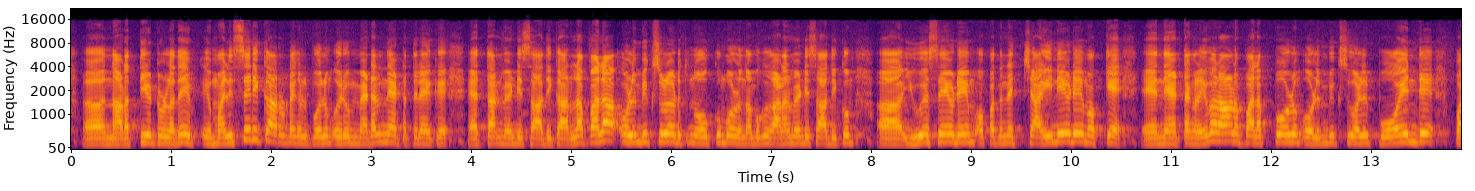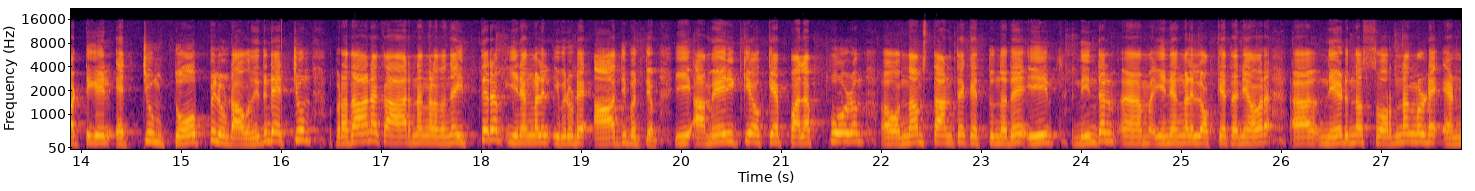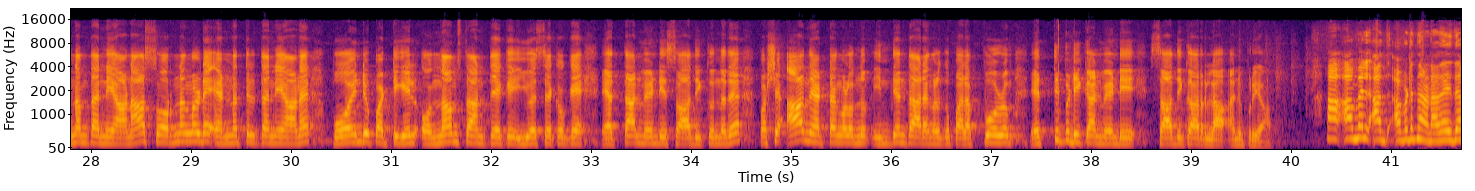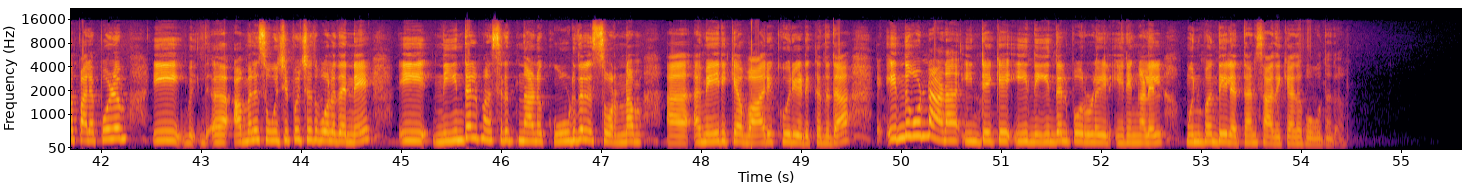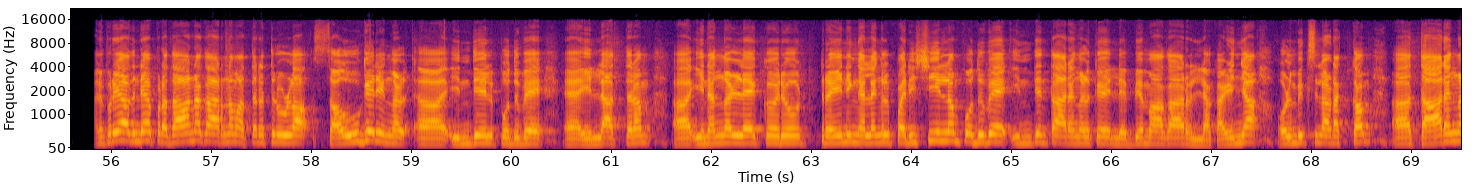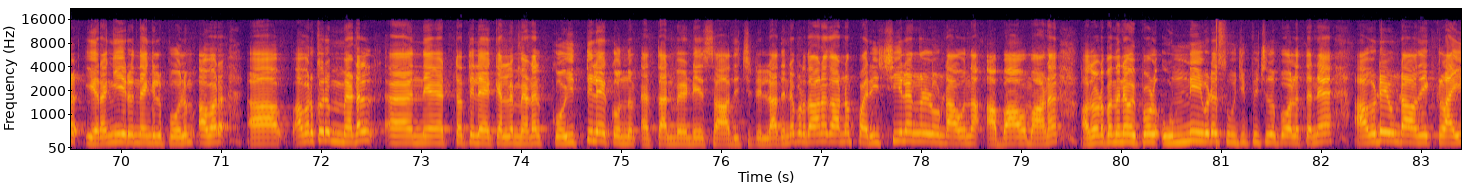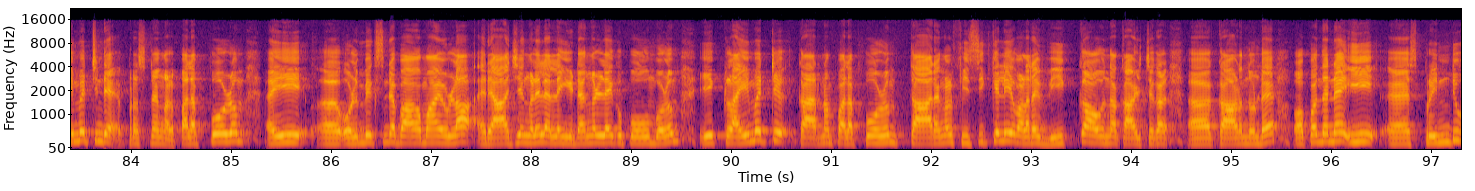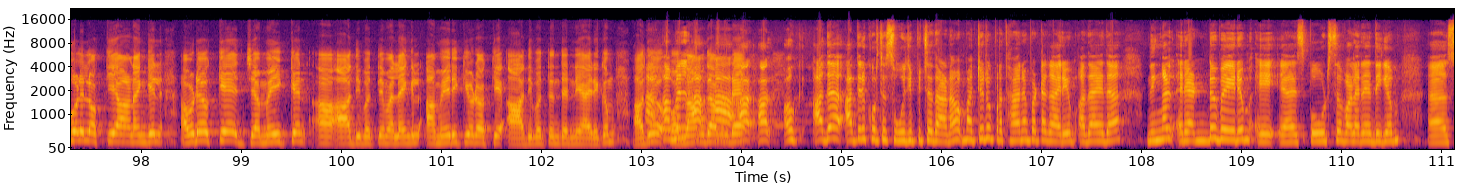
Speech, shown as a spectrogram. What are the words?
നടത്തിയിട്ടുള്ളത്. മത്സരിക്കാറുണ്ടെങ്കിൽ പോലും ഒരു മെഡൽ നേട്ടത്തിലേക്ക് എത്താൻ വേണ്ടി സാധിക്കാറില്ല. പല ഒളിമ്പിക്സുകളെടുത്ത് നോക്കുമ്പോഴും നമുക്ക് കാണാൻ വേണ്ടി സാധിക്കും യു എസ് എയുടെയും ഒപ്പം തന്നെ ചൈനയുടെയും ഒക്കെ നേട്ടങ്ങൾ. ഇവരാണ് പലപ്പോഴും ഒളിമ്പിക്സുകളിൽ പോയിന്റ് പട്ടികയിൽ ഏറ്റവും ടോപ്പിലുണ്ടാകുന്നത് ഇതിന്റെ ഏറ്റവും പ്രധാന കാരണങ്ങൾ എന്ന് പറഞ്ഞാൽ ഇത്തരം ഇനങ്ങളിൽ ഇവരുടെ ആധിപത്യം. ഈ അമേരിക്കയൊക്കെ പലപ്പോഴും ഒന്നാം സ്ഥാനത്തേക്ക് എത്തുന്നത് ഈ നീന്തൽ ഇനങ്ങളിലൊക്കെ തന്നെ അവർ നേടുന്ന സ്വർണങ്ങളുടെ എണ്ണം തന്നെയാണ്. ആ സ്വർണങ്ങളുടെ എണ്ണത്തിൽ തന്നെയാണ് പോയിന്റ് പട്ടികയിൽ ഒന്നാം സ്ഥാനത്തേക്ക് യു എസ് എക്കൊക്കെ എത്താൻ വേണ്ടി സാധിക്കുന്നത്. പക്ഷേ ആ നേട്ടങ്ങളൊന്നും ഇന്ത്യൻ താരങ്ങൾക്ക് പലപ്പോഴും എത്തിപ്പിടിക്കാൻ വേണ്ടി സാധിക്കാറില്ല. അനുപ്രിയ. അമൽ അവിടെ നിന്നാണ് അതായത് പലപ്പോഴും ഈ അമൽ സൂചിപ്പിച്ചതുപോലെ തന്നെ ഈ നീന്തൽ മത്സരത്തിൽ നിന്നാണ് കൂടുതൽ സ്വർണം അമേരിക്ക വാരിക്കൂരി എടുക്കുന്നത്. എന്തുകൊണ്ടാണ് ഇന്ത്യയ്ക്ക് ഈ നീന്തൽ പോലുള്ള ഇനങ്ങളിൽ മുൻപന്തിയിൽ എത്താൻ സാധിക്കാതെ പോകുന്നത്? അനുപ്രിയ അതിന്റെ പ്രധാന കാരണം അത്തരത്തിലുള്ള സൗകര്യങ്ങൾ ഇന്ത്യയിൽ പൊതുവെ ഇല്ല. അത്തരം ഇനങ്ങളിലേക്ക് ഒരു ട്രെയിനിങ് അല്ലെങ്കിൽ പരിശീലനം പൊതുവെ ഇന്ത്യൻ താരങ്ങൾക്ക് ലഭ്യമാകാറില്ല. കഴിഞ്ഞ ഒളിമ്പിക്സിലടക്കം താരങ്ങൾ ഇറങ്ങിയിരുന്നെങ്കിൽ പോലും അവർ അവർക്കൊരു മെഡൽ നേട്ടത്തിലേക്ക് അല്ലെങ്കിൽ മെഡൽ കൊയ്ത്തിലേക്കൊന്നും എത്താൻ വേണ്ടി സാധിച്ചിട്ടില്ല. അതിന്റെ പ്രധാന കാരണം പരിശീലനങ്ങളിൽ ഉണ്ടാകുന്ന അഭാവമാണ്. അതോടൊപ്പം തന്നെ ഇപ്പോൾ ഉണ്ണി ഇവിടെ സൂചിപ്പിച്ചതുപോലെ തന്നെ അവിടെ ഉണ്ടാകുന്ന ഈ ക്ലൈമറ്റിന്റെ പ്രശ്നങ്ങൾ. പലപ്പോഴും ഈ ഒളിമ്പിക്സിന്റെ ഭാഗമായുള്ള രാജ്യങ്ങളിൽ അല്ലെങ്കിൽ ഇടങ്ങളിലേക്ക് പോകുമ്പോഴും ഈ ക്ലൈമറ്റ് കാരണം പലപ്പോഴും താരങ്ങൾ ഫിസിക്കലി വളരെ വീക്കാവുന്ന കാഴ്ചകൾ കാണുന്നുണ്ട്. ഒപ്പം തന്നെ ഈ സ്പ്രിന്റുകളിലൊക്കെ ആണെങ്കിൽ അവിടെയൊക്കെ ജമൈക്കൻ ആധിപത്യം അല്ലെങ്കിൽ അമേരിക്കയുടെ ഒക്കെ ആധിപത്യം തന്നെയായിരിക്കും. അത് ഒന്നാമതവരുടെ ഒന്നാമത് അവരുടെ. അത് അതിനെക്കുറിച്ച് സൂചിപ്പിച്ചതാണ്. മറ്റൊരു പ്രധാനപ്പെട്ട കാര്യം അതായത് നിങ്ങൾ രണ്ടുപേരും സ്പോർട്സ് വളരെയധികം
